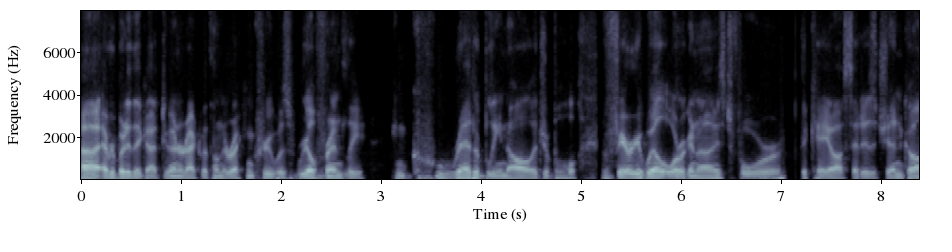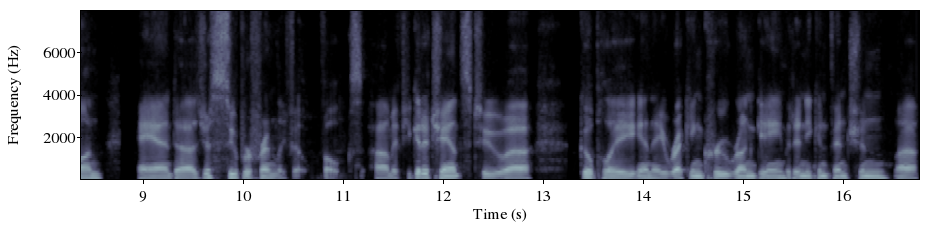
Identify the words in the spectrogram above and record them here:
uh, everybody that got to interact with on the Wrecking Crew was real friendly, incredibly knowledgeable, very well organized for the chaos that is Gen Con, and uh, just super friendly fol- folks. Um, if you get a chance to uh, go play in a Wrecking Crew run game at any convention, uh,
